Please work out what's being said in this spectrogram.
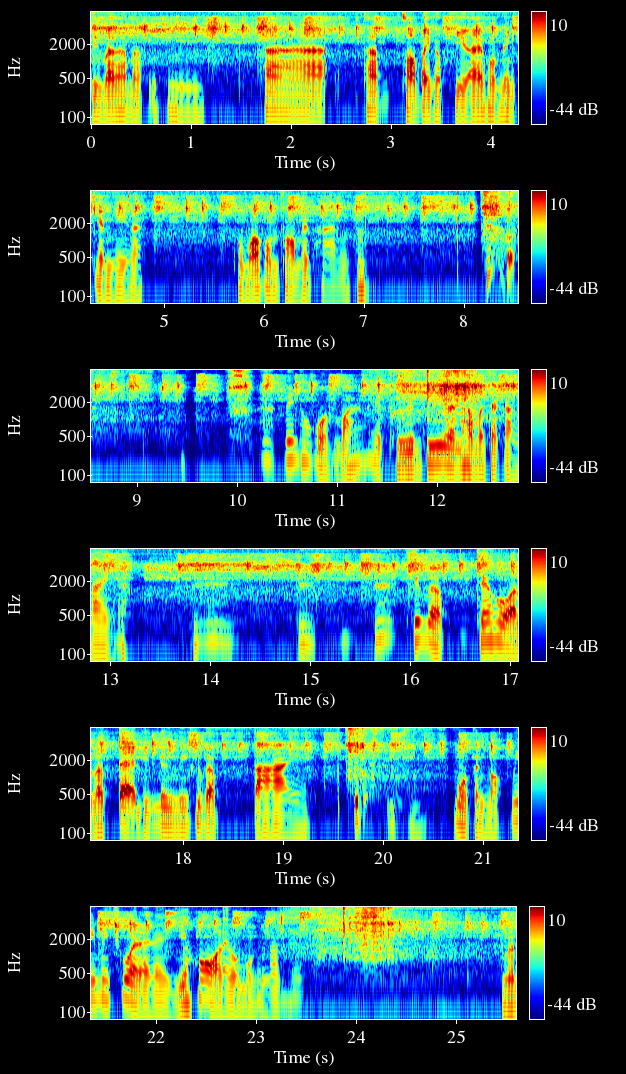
ริงๆว่าถ้าแบบถ้าถ้าสอบไปขับขี่แล้วให้ผมเล่นเกมนี้นะ ผมว่าผมสอบไม่ผ่าน ไม่โหดมากเลยพื้นที่มันทำมาจากอะไรอะคือแบบแค่หัวเราแตะนิดนึงนี่คือแบบตายหมวกกันน็อกนี่ไม่ช่วยอะไรเลย ยี่ห้ออะไรวะหมวกกันน็อกมัน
